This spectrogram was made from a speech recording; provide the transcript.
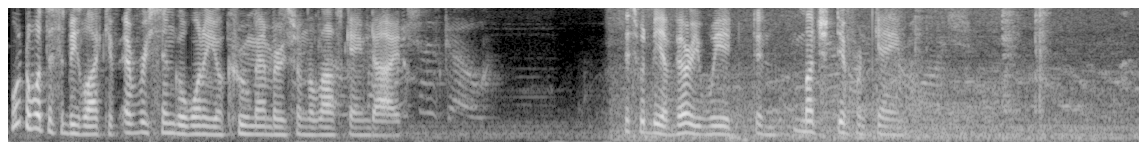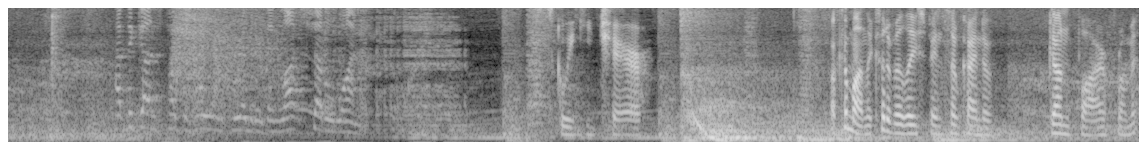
Wonder what this would be like if every single one of your crew members from the last game died. This would be a very weird and much different game. Have the guns punch a hole in the perimeter, shuttle one. Squeaky chair. Oh come on, there could have at least been some kind of gunfire from it.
